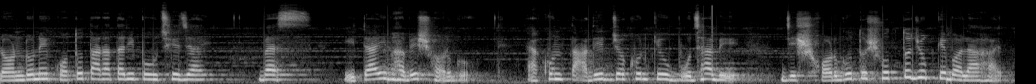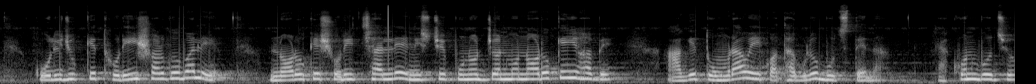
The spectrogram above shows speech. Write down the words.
লন্ডনে কত তাড়াতাড়ি পৌঁছে যায়। ব্যাস এটাই ভাবে স্বর্গ। এখন তাদের যখন কেউ বোঝাবে যে স্বর্গ তো সত্যযুগকে বলা হয়, কলিযুগকে থরেই স্বর্গ বলে, নরকে শরীর ছাড়লে নিশ্চয়ই পুনর্জন্ম নরকেই হবে। আগে তোমরাও এই কথাগুলো বুঝতে না। এখন বোঝো,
